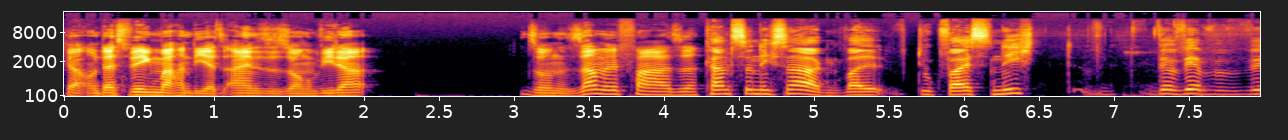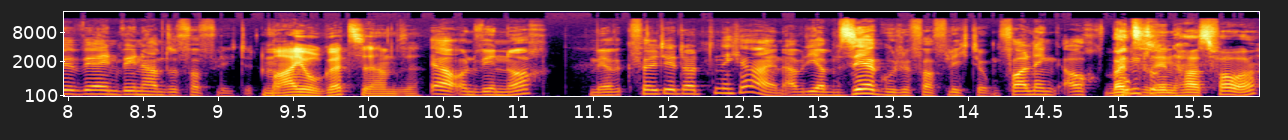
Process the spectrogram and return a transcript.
Ja, und deswegen machen die jetzt eine Saison wieder so eine Sammelphase. Kannst du nicht sagen, weil du weißt nicht, wer, wer, wer, wen, wen haben sie verpflichtet. Mario Götze haben sie. Ja, und wen noch? Mehr fällt dir dort nicht ein. Aber die haben sehr gute Verpflichtungen. Vor allen Dingen auch Meinst du Punkte- den HSVer?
